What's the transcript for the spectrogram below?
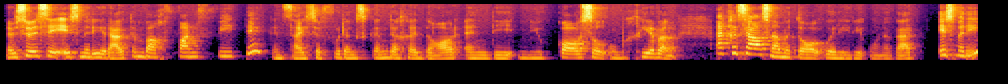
Nou so sê Esmerie Rautenbach van Fitech en sy se voedingskundige daar in die Newcastle omgewing. Ek gesels nou met haar oor hierdie onderwerp. Esmerie,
